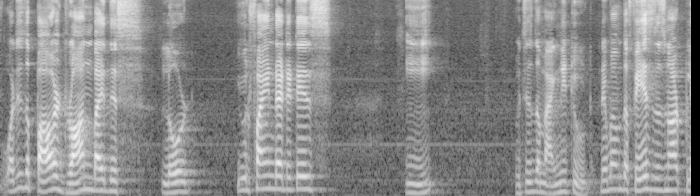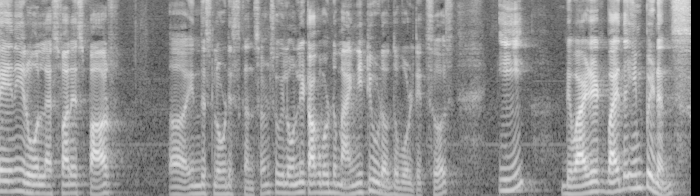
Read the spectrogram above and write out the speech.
what is the power drawn by this load? You will find that it is E which is the magnitude. Remember the phase does not play any role as far as power uh, in this load is concerned. So, we will only talk about the magnitude of the voltage source E divided by the impedance.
